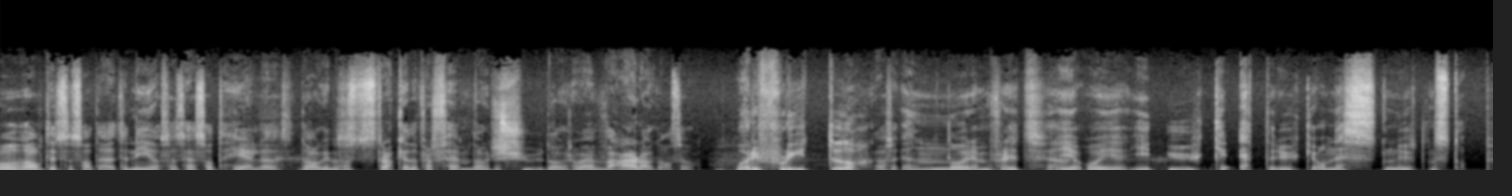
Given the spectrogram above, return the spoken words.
Og av og til så satt jeg etter ni også, så jeg satt hele dagen. Og så strakk jeg det fra fem dager til sju dager. Så var jeg hver dag, altså. Var i flyt, du, da? Altså Enorm flyt. I, og i, i uke etter uke, og nesten uten stopp.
